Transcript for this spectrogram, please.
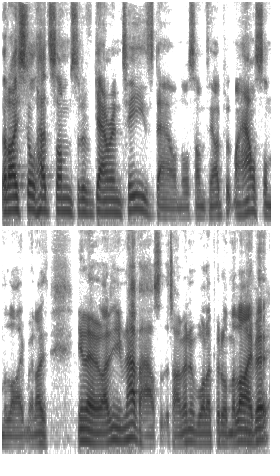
that I still had some sort of guarantees down or something. I put my house on the line when I, you know, I didn't even have a house at the time. I don't know what I put on the line. But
